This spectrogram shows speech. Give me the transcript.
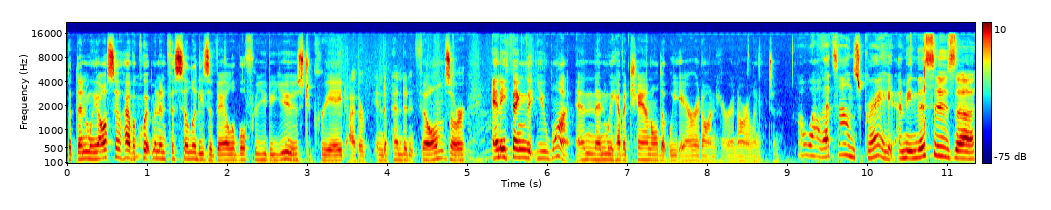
but then we also have mm-hmm. equipment and facilities available for you to use to create either independent films or anything that you want. And then we have a channel that we air it on here in Arlington. Oh, wow, that sounds great. I mean, this is a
